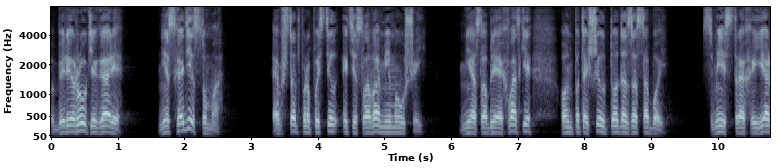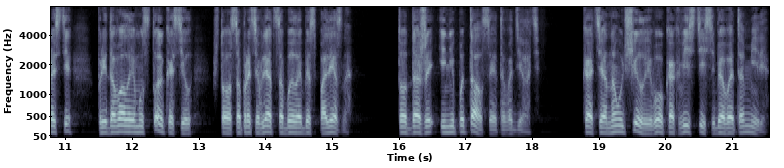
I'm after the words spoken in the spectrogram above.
«Убери руки, Гарри! Не сходи с ума!» Эпштадт пропустил эти слова мимо ушей. Не ослабляя хватки, он потащил Тода за собой. Смесь страха и ярости придавала ему столько сил, что сопротивляться было бесполезно. Тот даже и не пытался этого делать. Катя научила его, как вести себя в этом мире.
